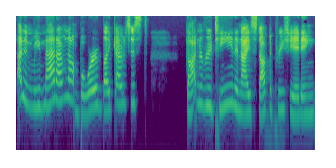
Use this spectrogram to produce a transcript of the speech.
I didn't mean that. I'm not bored. Like I was just gotten a routine and I stopped appreciating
